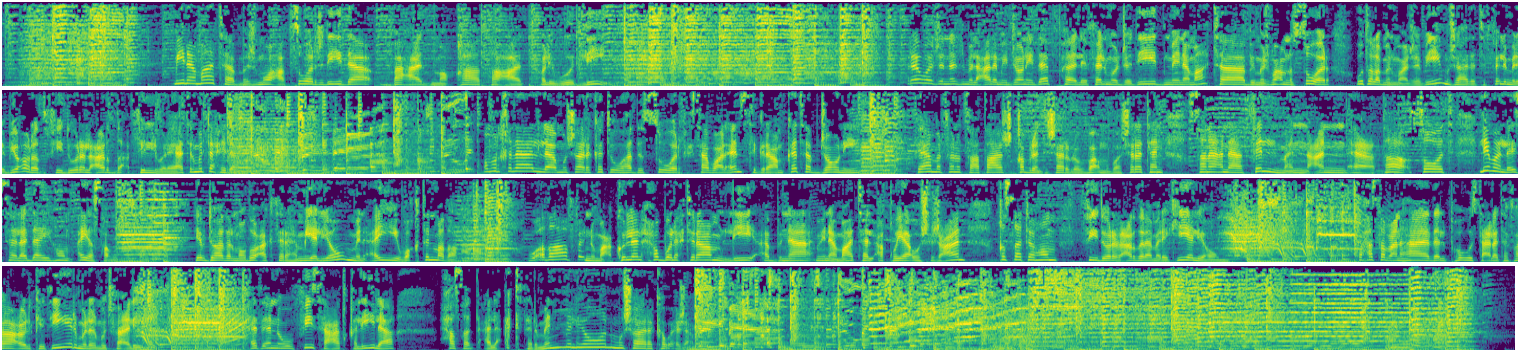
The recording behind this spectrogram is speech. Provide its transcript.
ميناماتا بمجموعة صور جديدة بعد مقاطعة هوليوود له. روج النجم العالمي جوني ديب لفيلمه الجديد ميناماتا بمجموعة من الصور وطلب من معجبيه مشاهدة الفيلم اللي بيعرض في دور العرض في الولايات المتحدة. ومن خلال مشاركته هذه الصور في حسابه على إنستغرام كتب جوني في عام 2019 قبل انتشار الوباء مباشرة صنعنا فيلما عن إعطاء صوت لمن ليس لديهم أي صوت. يبدو هذا الموضوع أكثر أهمية اليوم من أي وقت مضى. وأضاف أنه مع كل الحب والاحترام لأبناء ميناماتا الأقوياء والشجعان قصتهم في دور العرض الأمريكية اليوم. وحصل طبعا هذا ال post على تفاعل كثير من المتفاعلين حيث أنه في ساعات قليلة حصد على أكثر من مليون مشاركة وإعجاب.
